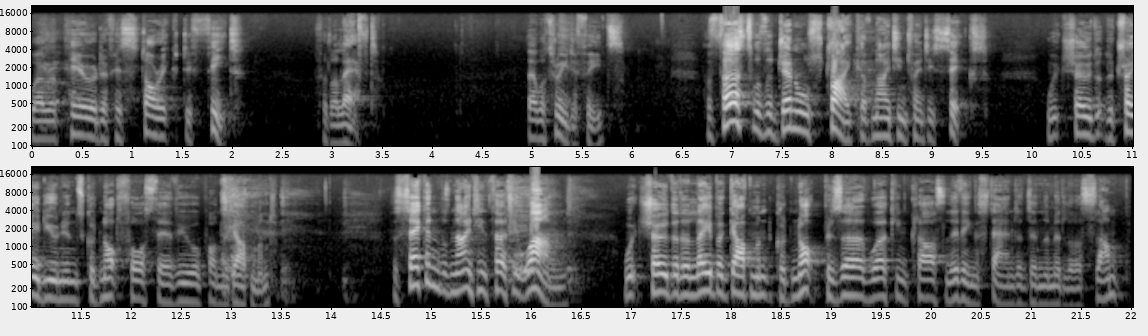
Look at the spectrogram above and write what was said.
were a period of historic defeat for the left. There were three defeats. The first was the general strike of 1926, which showed that the trade unions could not force their view upon the government. The second was 1931, which showed that a Labour government could not preserve working class living standards in the middle of a slump.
